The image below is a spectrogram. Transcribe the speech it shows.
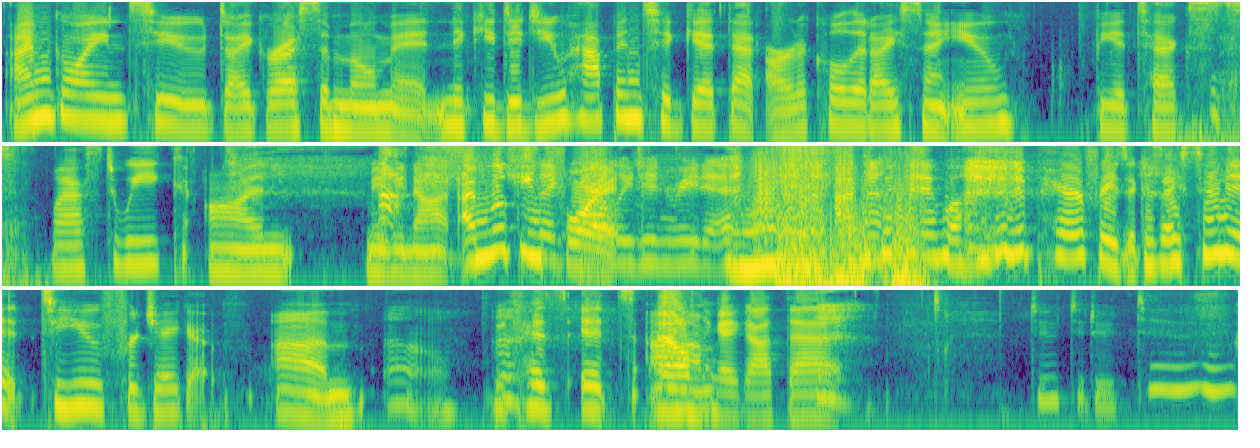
I'm going to digress a moment. Nikki, did you happen to get that article that I sent you via text last week on maybe not? I'm looking She's like, for probably it. didn't read it. I'm gonna, well, I'm gonna paraphrase it because I sent it to you for Jacob. Um, Oh. because it's. Um, I don't think I got that. Do do do do.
